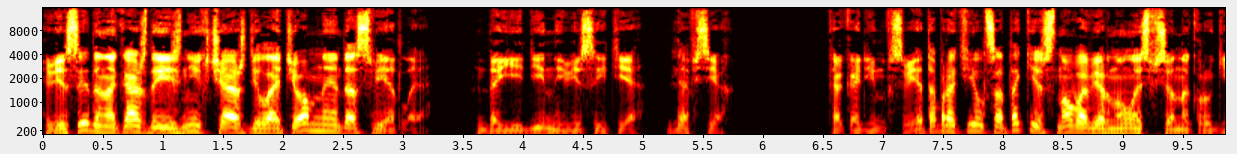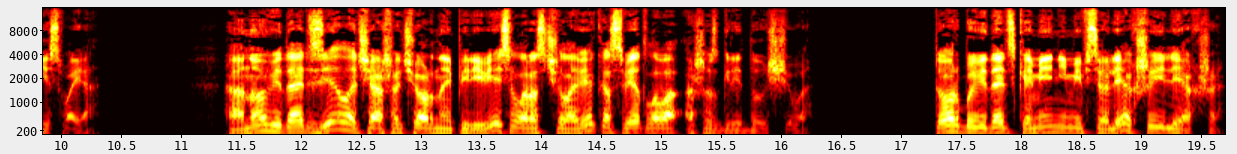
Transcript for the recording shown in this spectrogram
Весы да на каждой из них чаш дела темные да светлые. Да едины весы те, для всех. Как один в свет обратился, так и снова вернулось все на круги своя. Оно, видать, зело чаша черная перевесила, раз человека светлого аж из грядущего. Торбы, видать, с каменьями все легче и легче,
